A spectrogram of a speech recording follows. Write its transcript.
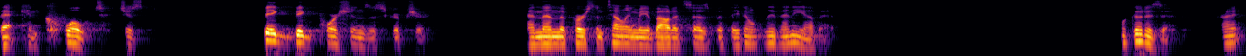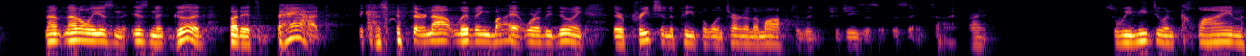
that can quote just big, big portions of Scripture. And then the person telling me about it says, but they don't live any of it. What good is it? Right? Not, not only isn't, isn't it good, but it's bad. Because if they're not living by it, what are they doing? They're preaching to people and turning them off to, the, to Jesus at the same time, right? So we need to incline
